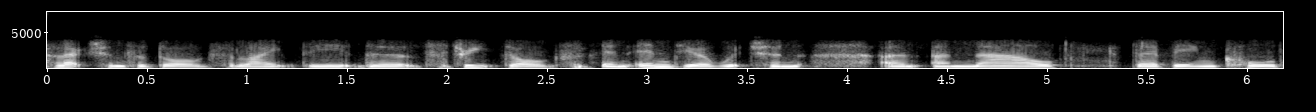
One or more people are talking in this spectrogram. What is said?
collections of dogs like the the street dogs in India, which and and, and now they're being called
